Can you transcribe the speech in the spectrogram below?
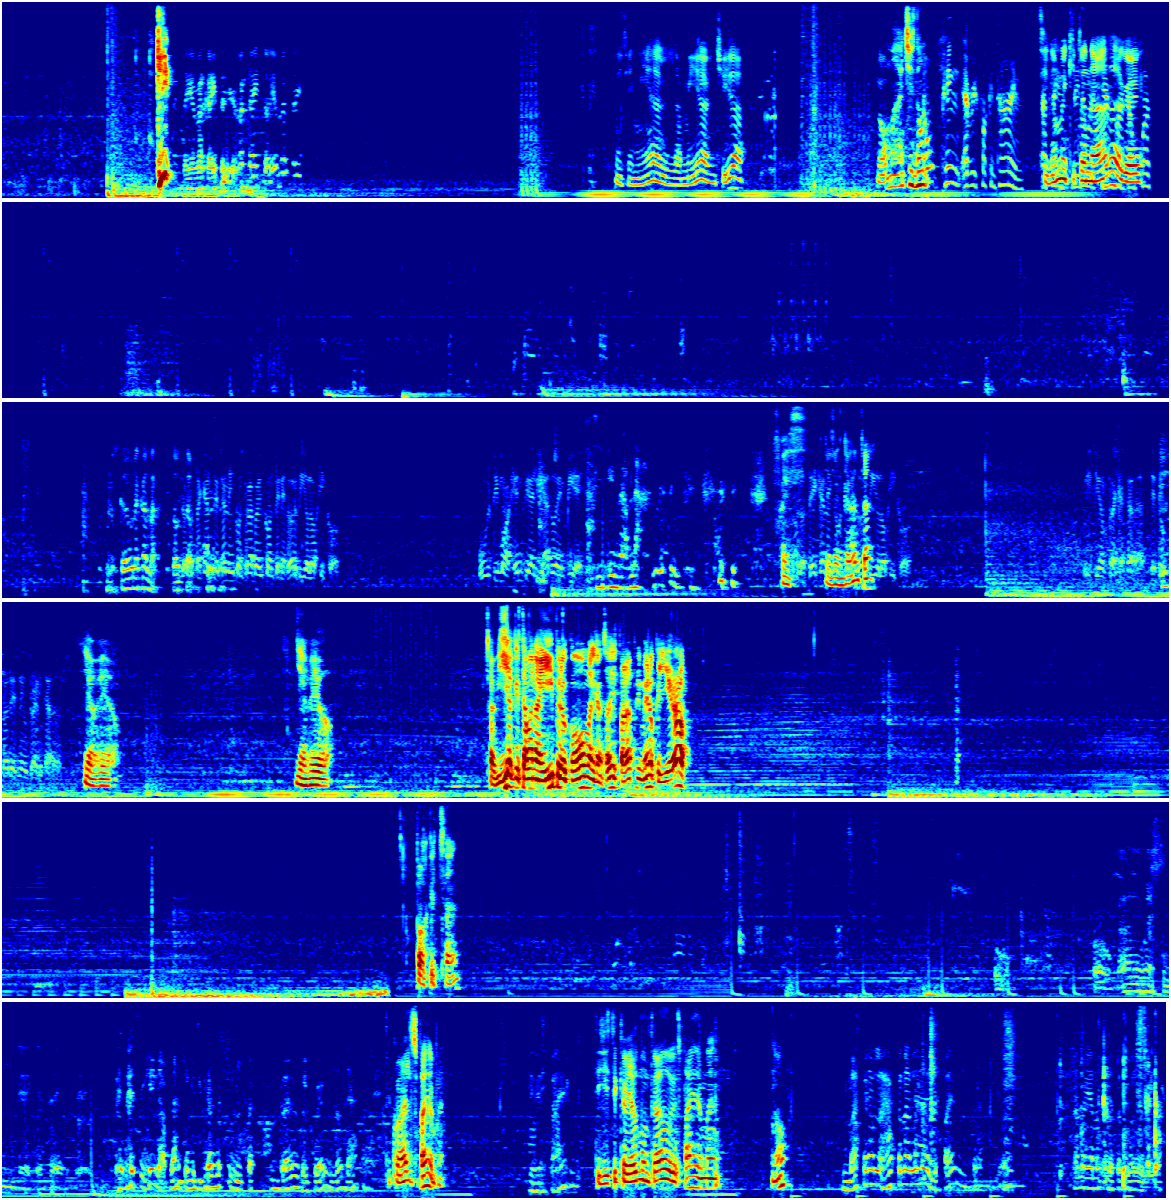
¿Qué? Está bien marcadito, bien marcadito, bien marcadito. Ni tenía la mira bien chida. No manches, no. Don't ping every fucking time. Si no me the nada, güey. Nos queda una cámara. Los atacantes han encontrado el contenedor biológico. Último agente aliado en pie. Siguen hablando. ese- Pues les encanta. Misión fracasada. Defensores neutralizados. Ya veo. Ya veo. Sabía que estaban ahí, pero ¿cómo me alcanzó a disparar primero que llegó? Oh, defender. Siguen hablando, ni siquiera muestran ni trailers del juego, no nada. ¿Te acuerdas de Spider-Man? Es Spider-Man. Dijiste que habías montado de Spider-Man, ¿no? Más están hablando, están hablando del Spider-Man, pero... Ah, no, ya no, ya está el del día.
